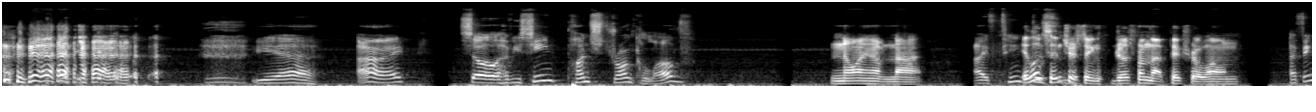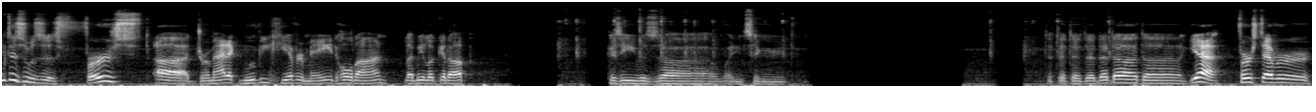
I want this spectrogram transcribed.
yeah. All right. So, have you seen Punch Drunk Love? No, I have not. I think It looks this- interesting just from that picture alone. I think this was his first uh, dramatic movie he ever made. Hold on, let me look it up. Because he was uh, wedding singer. Da, da, da, da, da, da, da. Yeah, first ever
